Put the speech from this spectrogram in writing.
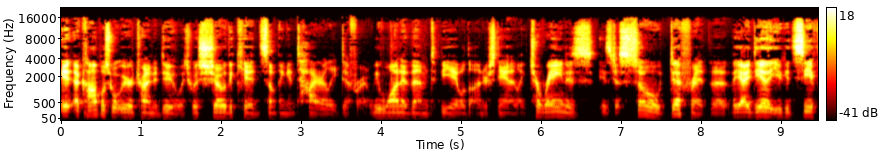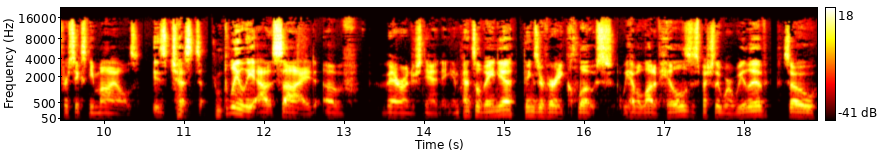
it accomplished what we were trying to do, which was show the kids something entirely different. We wanted them to be able to understand like terrain is is just so different. The the idea that you could see for 60 miles is just completely outside of their understanding. In Pennsylvania, things are very close. We have a lot of hills, especially where we live. So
